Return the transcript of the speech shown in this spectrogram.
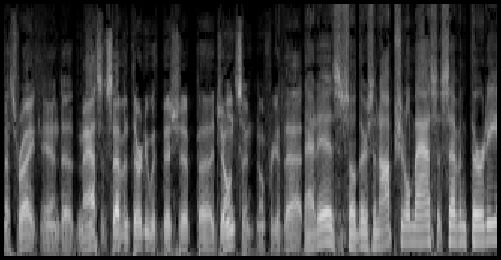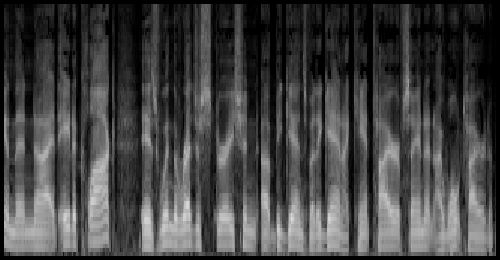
That's right, and uh, mass at seven thirty with Bishop uh, Joensen. Don't forget that. That is. So there's an optional mass at 7:30, and then uh, at 8 o'clock is when the registration uh, begins. But again, I can't tire of saying it. I won't tire of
